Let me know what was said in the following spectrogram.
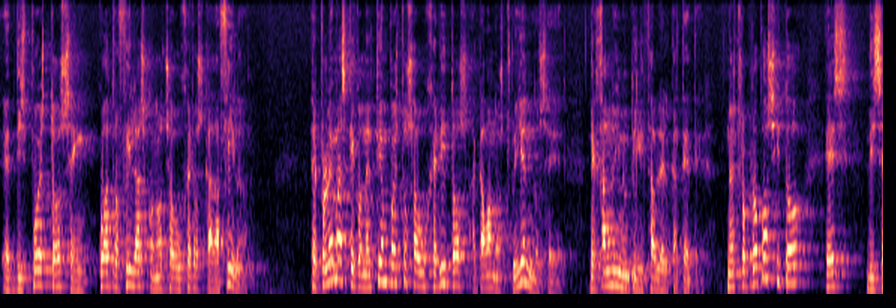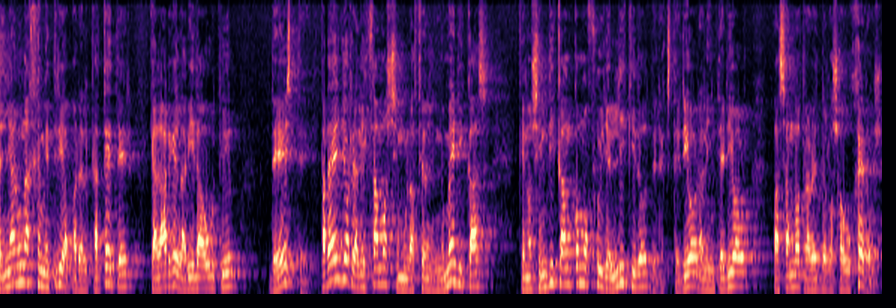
eh, dispuestos en cuatro filas con 8 agujeros cada fila. El problema es que con el tiempo estos agujeritos acaban obstruyéndose, dejando inutilizable el catéter. Nuestro propósito es diseñar una geometría para el catéter que alargue la vida útil de este. Para ello realizamos simulaciones numéricas que nos indican cómo fluye el líquido del exterior al interior pasando a través de los agujeros,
